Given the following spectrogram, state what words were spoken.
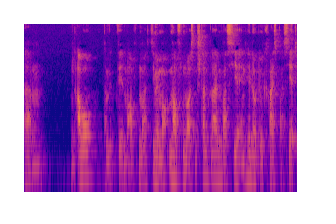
ähm, ein Abo, damit wir immer auf, dem, immer auf dem neuesten Stand bleiben, was hier in Hille und im Kreis passiert.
